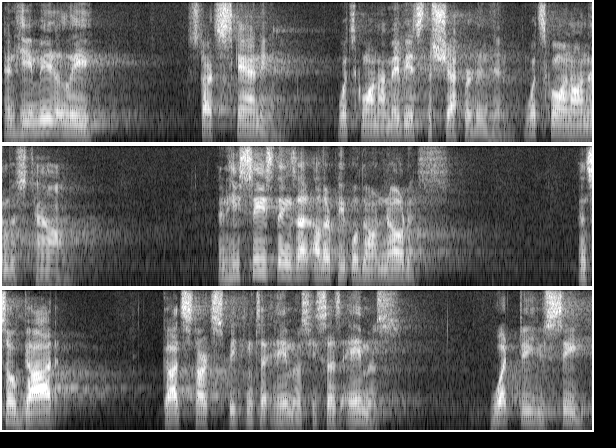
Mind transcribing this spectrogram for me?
and he immediately starts scanning What's going on? Maybe it's the shepherd in him. What's going on in this town? And he sees things that other people don't notice. And so God, God starts speaking to Amos. He says, Amos, what do you see?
